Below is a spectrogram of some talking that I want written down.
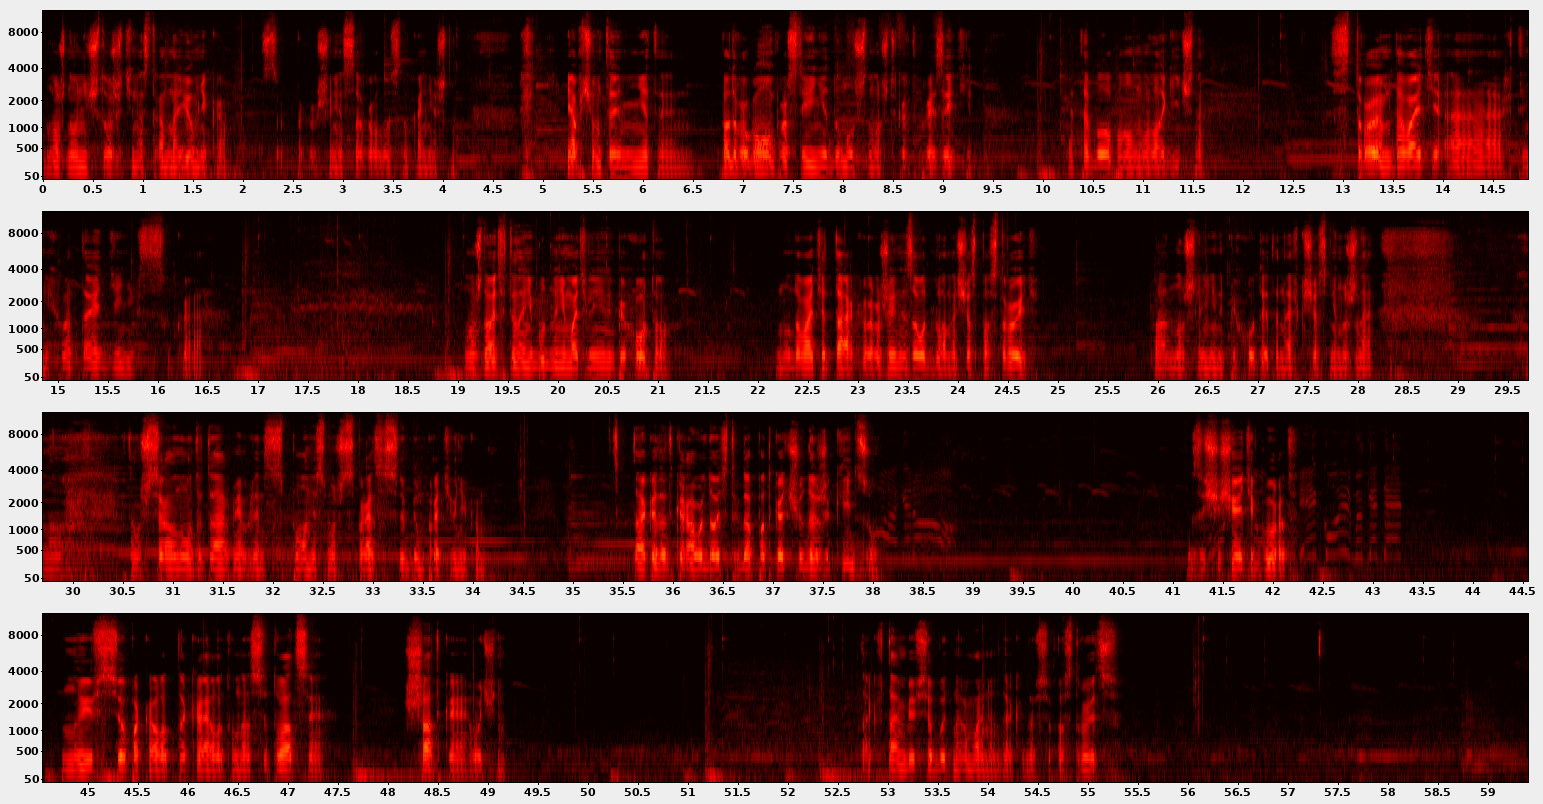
Можно уничтожить иностранного наемника. Покрушение сорвалось, ну, конечно. Я почему-то не это... По-другому просто и не думал, что может как-то произойти. Это было, по-моему, логично. Строим давайте. Ах, ты не хватает денег, сука. Может, давайте тогда не буду нанимать линейную пехоту? Ну, давайте так. Оружейный завод, главное, сейчас построить. Ладно, уж линейная пехота, это нафиг сейчас не нужна. Ну, потому что все равно вот эта армия, блин, вполне сможет справиться с любым противником. Так, этот корабль давайте тогда подкачу даже к Идзу. Защищайте город. Ну и все, пока вот такая вот у нас ситуация. Шаткая очень. Так, в Тамбе все будет нормально, да, когда все построится.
